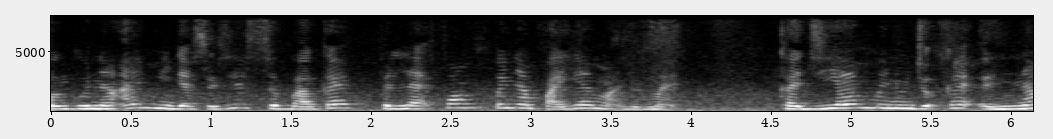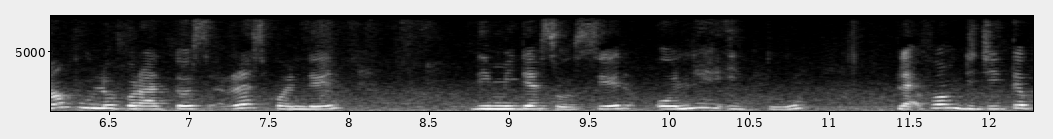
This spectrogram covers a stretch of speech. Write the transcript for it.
penggunaan media sosial sebagai platform penyampaian maklumat. Kajian menunjukkan 60% responden di media sosial. Oleh itu, platform digital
